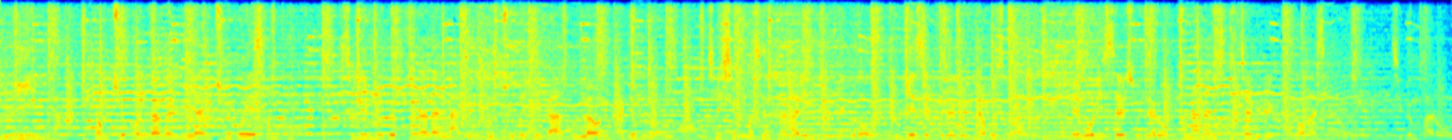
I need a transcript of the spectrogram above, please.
1위입니다. 경추 건강을 위한 최고의 선택, 슬림무드 편안한 낮은 경추 베개가 놀라운 가격으로 70% 할인 혜택으로 2개 세트를 만나보세요. 메모리셀 소재로 편안한 잠자리를 경험하세요. 지금 바로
